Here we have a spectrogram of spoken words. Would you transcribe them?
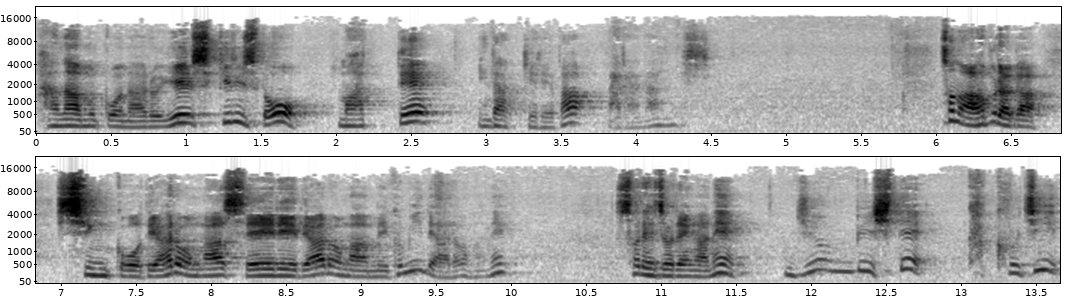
花婿なるイエス・キリストを待っていなければならないんです。その油が信仰であろうが精霊であろうが恵みであろうがねそれぞれがね準備して各自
